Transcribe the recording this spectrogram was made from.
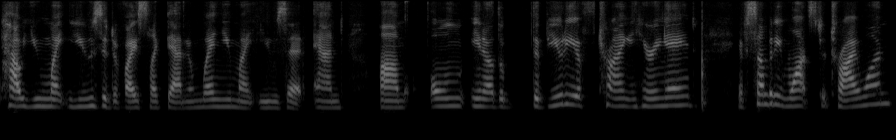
how you might use a device like that and when you might use it. And um, on, you know the the beauty of trying a hearing aid. If somebody wants to try one,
